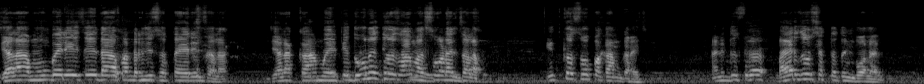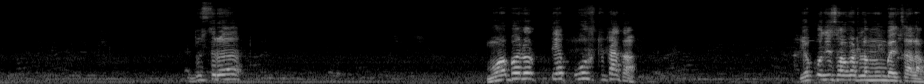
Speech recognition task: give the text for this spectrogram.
ज्याला मुंबईला यायचं दहा पंधरा दिवसात तयारी झाला. ज्याला काम आहे ते दोनच दिवस आम्हाला सोडायला चला. इतकं सोपं काम करायचं. आणि दुसरं बाहेर जाऊ शकता तुम्ही बोलायला. दुसरं मोबाईलवर ते पोस्ट टाका. एकोणीस ऑगस्टला मुंबईला चाला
